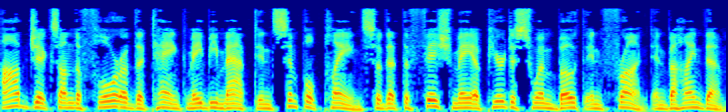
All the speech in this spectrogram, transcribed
Objects on the floor of the tank may be mapped in simple planes so that the fish may appear to swim both in front and behind them,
